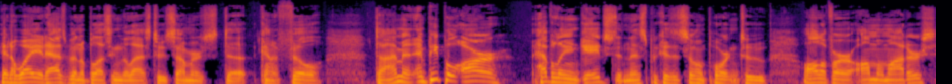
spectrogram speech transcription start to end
In a way, it has been a blessing the last two summers to kind of fill time, and, and people are heavily engaged in this because it's so important to all of our alma maters.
